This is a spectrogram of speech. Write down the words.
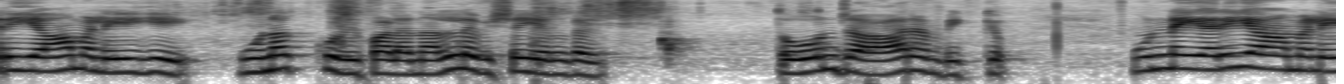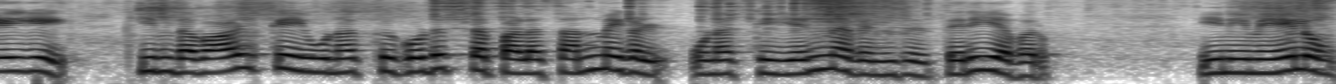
அறியாமலேயே உனக்குள் பல நல்ல விஷயங்கள் தோன்ற ஆரம்பிக்கும். உன்னை அறியாமலேயே இந்த வாழ்க்கை உனக்கு கொடுத்த பல சன்மைகள் உனக்கு என்னவென்று தெரிய வரும். இனிமேலும்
